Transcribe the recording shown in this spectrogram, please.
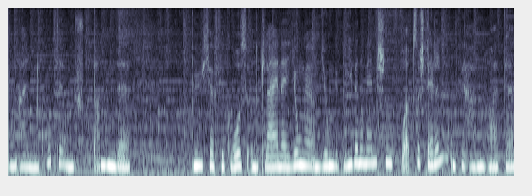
Ihnen allen gute und spannende Bücher für große und kleine, junge und jung gebliebene Menschen vorzustellen. Und wir haben heute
